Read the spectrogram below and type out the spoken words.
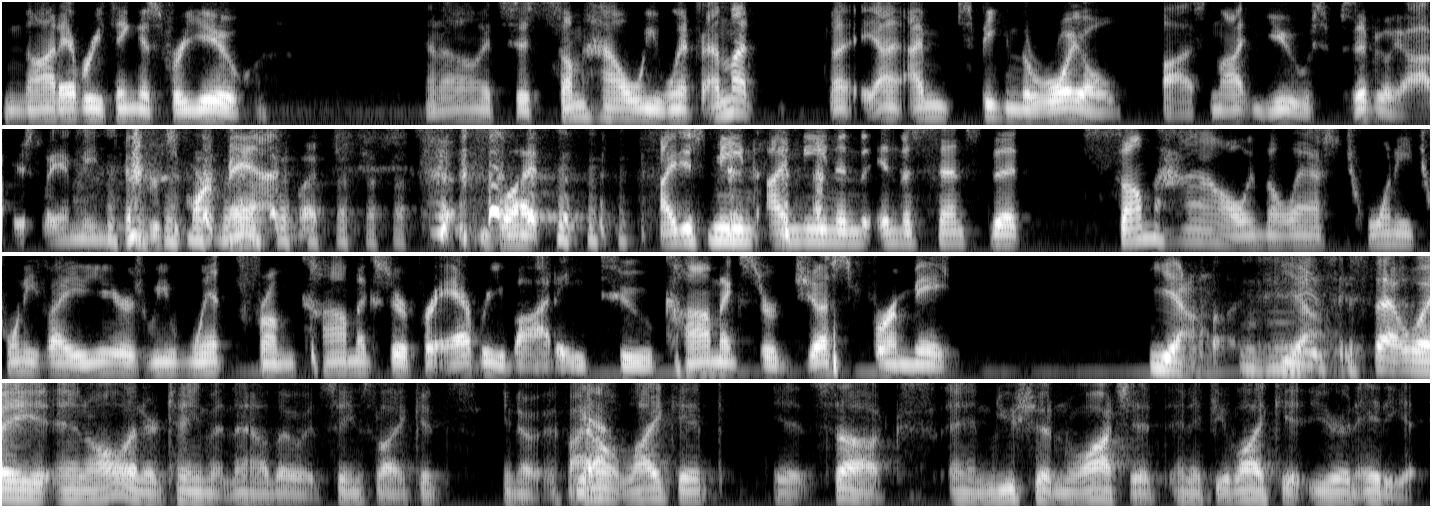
not everything is for you. You know it's just somehow we went i'm not I, i'm speaking the royal us not you specifically obviously. I mean you're a smart man but but I just mean, I mean, in, in the sense that somehow in the last 20, 25 years, we went from comics are for everybody to comics are just for me. yeah Mhm. Yeah. It's, it's that way in all entertainment now, though. It seems like it's, you know, if I Yeah. don't like it, it sucks and you shouldn't watch it. And if you like it, you're an idiot.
